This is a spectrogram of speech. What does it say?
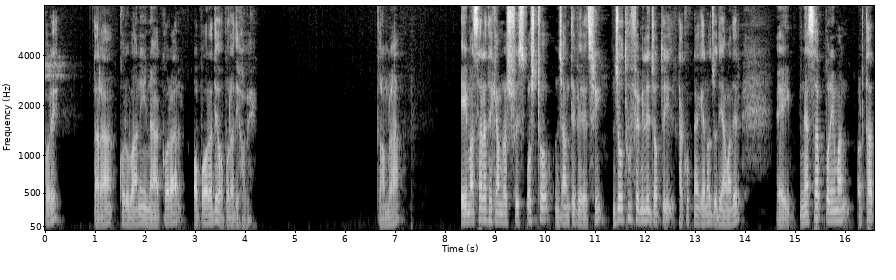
করে, তারা কোরবানি না করার অপরাধে অপরাধী হবে। তো আমরা এই মাসারা থেকে আমরা সুস্পষ্ট জানতে পেরেছি, যৌথ ফ্যামিলি যতই থাকুক না কেন, যদি আমাদের এই নেশাব পরিমাণ অর্থাৎ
